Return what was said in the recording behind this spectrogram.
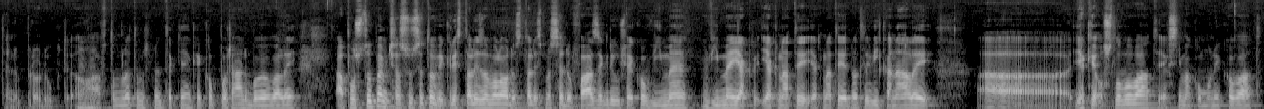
ten produkt. Jo. A v tomhle jsme tak nějak jako pořád bojovali. A postupem času se to vykrystalizovalo a dostali jsme se do fáze, kdy už jako víme, víme jak, jak, na ty, jak na ty jednotlivé kanály, a jak je oslovovat, jak s nima komunikovat.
